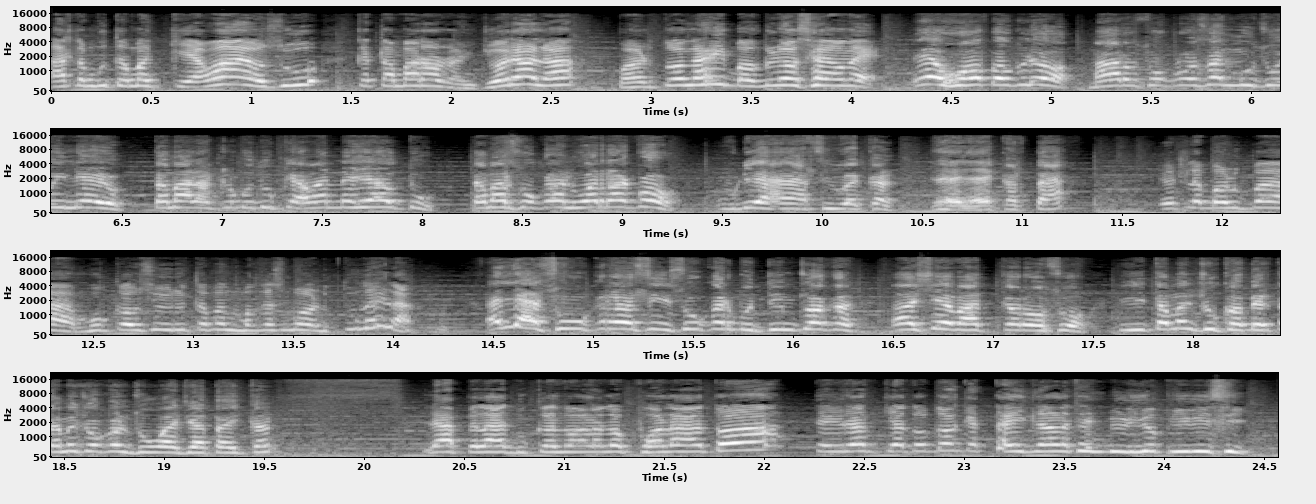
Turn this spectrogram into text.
આ તો હું તમને કહેવા આવ્યો છું કે તમારો રંજો રહ્યો ને ભણતો નહીં બગડ્યો છે હવે. એ હો બગડ્યો. મારો છોકરો છે ને હું જોઈ લેયો. તમારે આટલું બધું કહેવા નહીં આવતું. તમારા છોકરાને વર રાખો. ઉડે આયા સિવાય કર. હે હે કરતા. એટલે બળુપા હું કહું છું એ તમને મગજમાં અડતું નહીં લાગતું. અલ્યા છોકરા છે છોકર બુદ્ધિમ ચોકર. હશે વાત કરો છો. એ તમને શું ખબર? તમે ચોકર જોવા જતા કર એટલે પેલા દુકાનવાળાનો ફોન આવ્યો હતો તે કેતો હતો કે તઈ જણા થઈને બીડીઓ પીવી છે.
